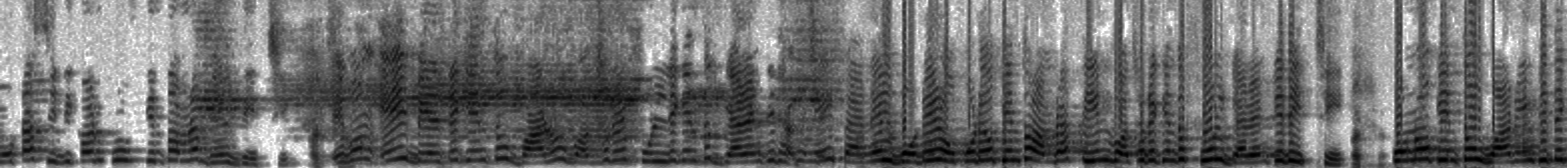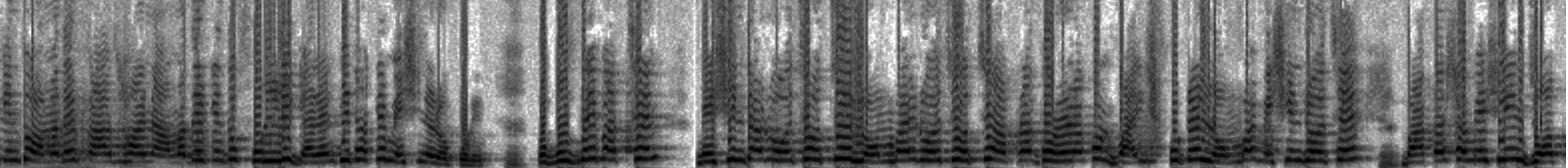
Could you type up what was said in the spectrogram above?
মোটা সিলিকন প্রুফ কিন্তু আমরা বেল্ট দিচ্ছি। আচ্ছা। এবং এই বেল্টে কিন্তু বারো বছরের ফুললি কিন্তু গ্যারান্টি থাকছে। এই প্যানেল বোর্ডের ওপরেও কিন্তু আমরা তিন বছরে কিন্তু ফুল গ্যারান্টি দিচ্ছি। আচ্ছা। কোনো কিন্তু ওয়ারেন্টিতে কিন্তু আমাদের কাজ হয় না। আমাদের কিন্তু ফুললি গ্যারান্টি থাকে মেশিনের ওপরে। তো বুঝতেই পাচ্ছেন মেশিনটা রয়েছে হচ্ছে লম্বায় রয়েছে হচ্ছে আপনার ধরে রাখুন বাইশ ফুটের লম্বা মেশিন রয়েছে বাতাসা মেশিন যত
